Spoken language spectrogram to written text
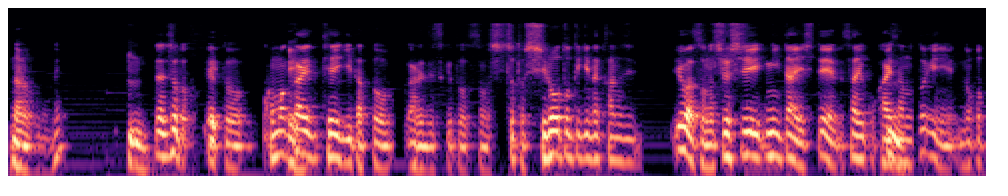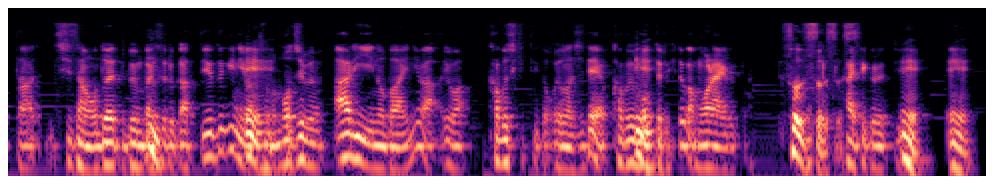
なるほどね。うん。じゃあちょっと、えっと、細かい定義だと、あれですけど、その、ちょっと素人的な感じ。要はその出資に対して、最後解散の時に残った資産をどうやって分配するかっていう時には、ええその持ち分ありの場合には、要は株式っていうと同じで、株持ってる人がもらえると。そうです、そうです。入ってくるっていう。ええ、ええ。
